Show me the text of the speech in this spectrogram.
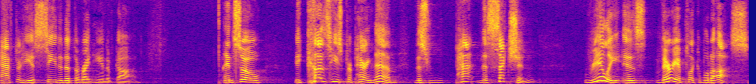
after he is seated at the right hand of God. And so, because he's preparing them, this, this section really is very applicable to us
